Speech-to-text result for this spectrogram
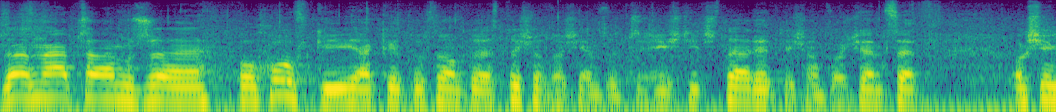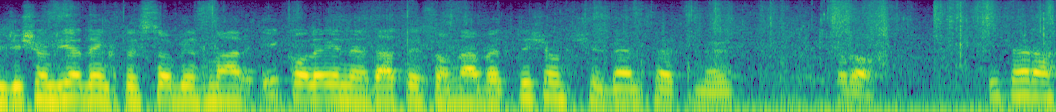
Zaznaczam, że pochówki, jakie tu są, to jest 1834, 1881, ktoś sobie zmarł i kolejne daty są nawet 1700 rok. I teraz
